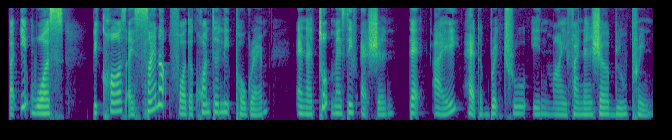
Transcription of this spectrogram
But it was because I signed up for the Quantum Leap program and I took massive action that I had a breakthrough in my financial blueprint.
